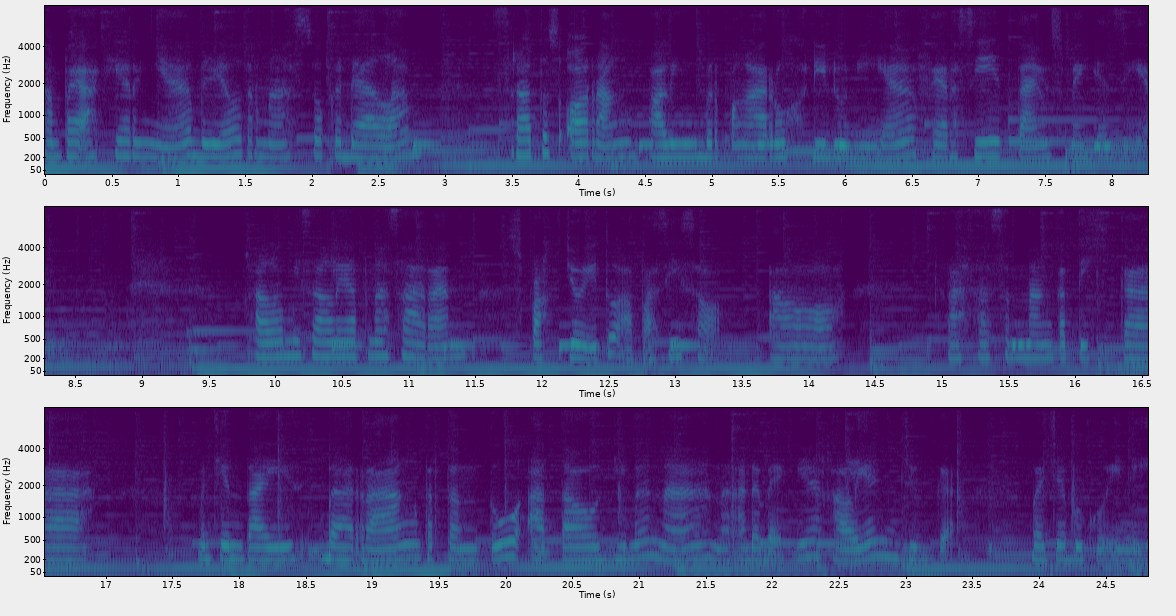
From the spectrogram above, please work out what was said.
Sampai akhirnya beliau termasuk ke dalam 100 orang paling berpengaruh di dunia versi Times Magazine. Kalau misalnya penasaran, spark joy itu apa sih soal rasa senang ketika mencintai barang tertentu atau gimana? Nah ada baiknya kalian juga baca buku ini.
